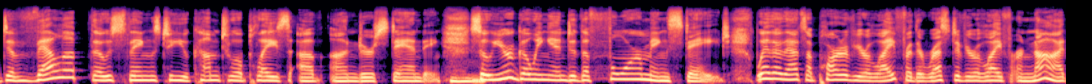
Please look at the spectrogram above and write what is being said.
develop those things till you come to a place of understanding. Mm-hmm. So you're going into the forming stage. Whether that's a part of your life for the rest of your life or not,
